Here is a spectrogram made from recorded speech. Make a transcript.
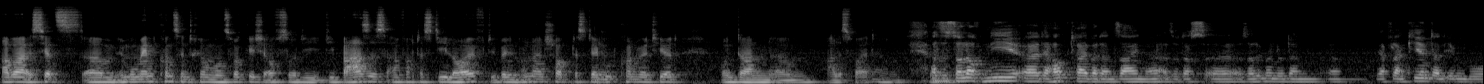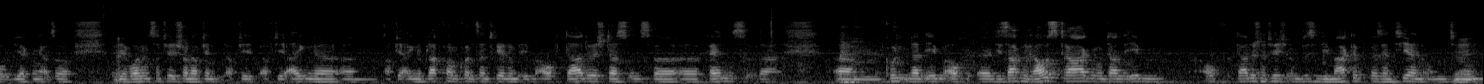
Aber ist jetzt ähm, im Moment konzentrieren wir uns wirklich auf so die, die Basis, einfach, dass die läuft über den Online-Shop, dass der ja. gut konvertiert und dann ähm, alles weiter. Also es soll auch nie äh, der Haupttreiber dann sein. Ne? Also das äh, soll immer nur dann ähm, ja, flankierend dann irgendwo wirken. Also wir wollen uns natürlich schon auf, den, auf, die, auf, die, eigene, ähm, auf die eigene Plattform konzentrieren und eben auch dadurch, dass unsere äh, Fans oder ähm, Kunden dann eben auch äh, die Sachen raustragen und dann eben auch dadurch natürlich ein bisschen die Marke präsentieren und mhm. ähm,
